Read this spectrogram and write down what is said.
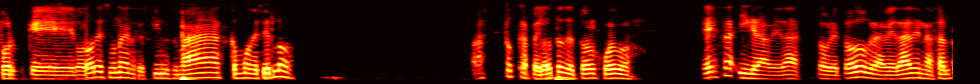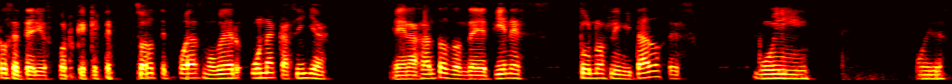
porque dolor es una de las skills más ¿cómo decirlo? más toca pelotas de todo el juego esa y gravedad, sobre todo gravedad en asaltos etéreos, porque que te- solo te puedas mover una casilla en asaltos donde tienes turnos limitados es muy, muy des-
